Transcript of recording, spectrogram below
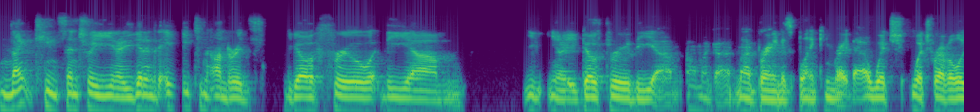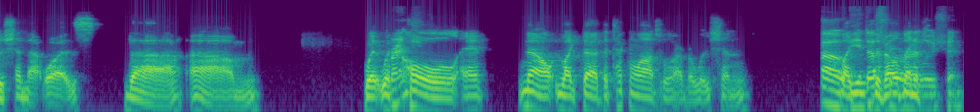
19th century, you know, you get into the 1800s, you go through the um you, you know you go through the um oh my god my brain is blanking right now which which revolution that was the um with with French? coal and no like the the technological revolution oh like the industrial revolution of,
